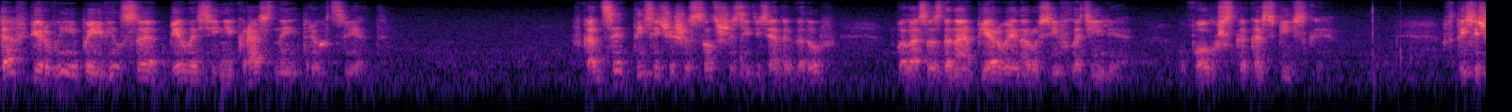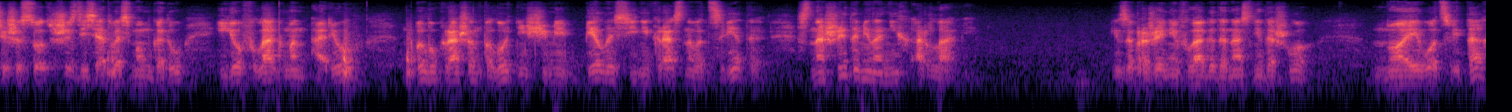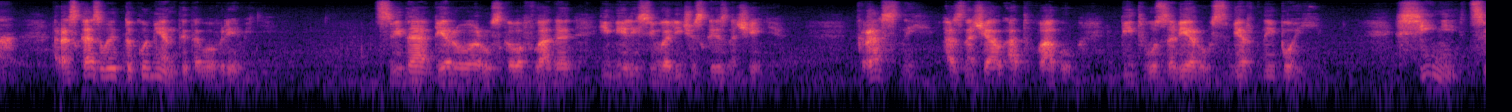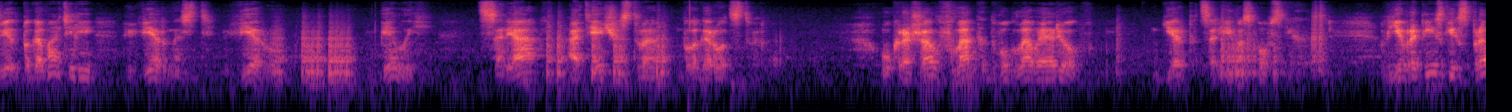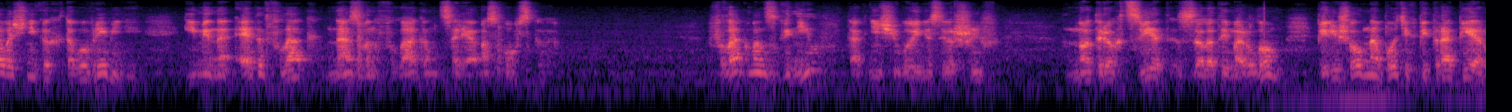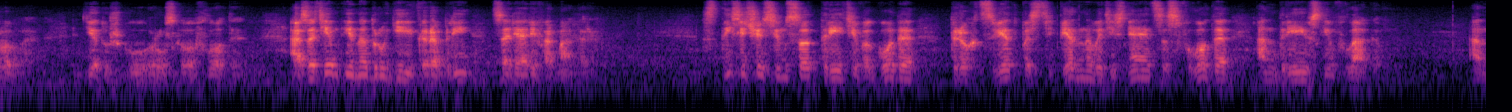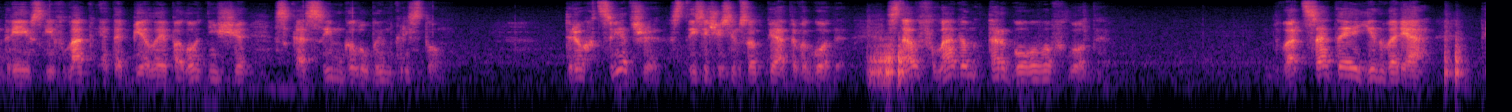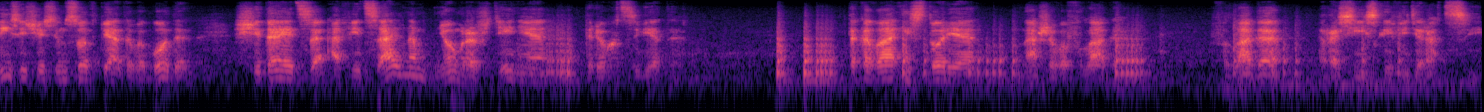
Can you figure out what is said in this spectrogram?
Тогда впервые появился бело-синий-красный трехцвет. В конце 1660-х годов была создана первая на Руси флотилия – Волжско-Каспийская. В 1668 году ее флагман «Орел» был украшен полотнищами бело-сине-красного цвета с нашитыми на них орлами. Изображение флага до нас не дошло, но о его цветах рассказывают документы того времени. Цвета первого русского флага имели символическое значение. Красный означал отвагу, битву за веру, смертный бой. Синий – цвет Богоматери – верность, веру. Белый – царя, отечества, благородства. Украшал флаг двуглавый орел, герб царей московских. В европейских справочниках того времени именно этот флаг назван флагом царя московского. Флагман сгнил, так ничего и не совершив, но трехцвет с золотым орлом перешел на ботик Петра Первого, дедушку русского флота, а затем и на другие корабли царя-реформатора. С 1703 года трехцвет постепенно вытесняется с флота Андреевским флагом. Андреевский флаг – это белое полотнище с косым голубым крестом. Трехцвет же с 1705 года стал флагом торгового флота. 20 января 1705 года считается официальным днем рождения трехцвета. Такова история нашего флага, флага Российской Федерации.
